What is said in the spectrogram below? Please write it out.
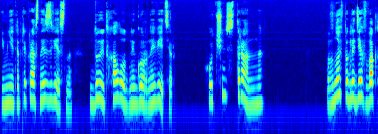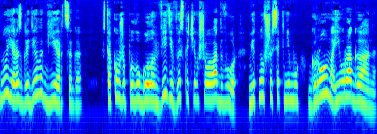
и мне это прекрасно известно, дует холодный горный ветер? Очень странно. Вновь поглядев в окно, я разглядела герцога, в таком же полуголом виде выскочившего во двор, метнувшегося к нему грома и урагана,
